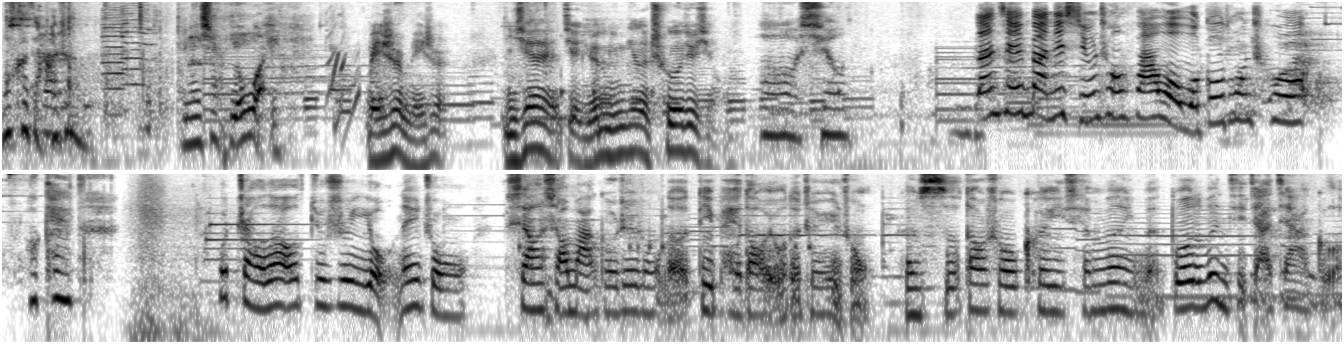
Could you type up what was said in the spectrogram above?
我可咋整。没事，有我呢。没事没事，你现在解决明天的车就行了。哦，行。兰姐，你把那行程发我，我沟通车。OK。我找到就是有那种像小马哥这种的地陪导游的这一种公司，到时候可以先问一问，多问几家价格，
